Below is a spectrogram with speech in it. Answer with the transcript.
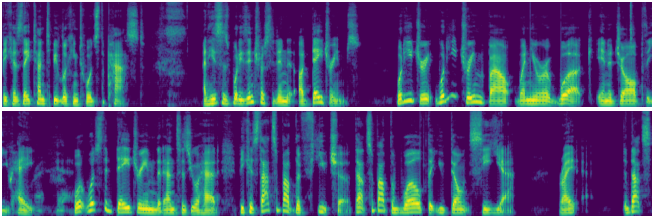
because they tend to be looking towards the past. And he says what he's interested in are daydreams. What do you dream? What do you dream about when you're at work in a job that you hate? Right, yeah. what, what's the daydream that enters your head? Because that's about the future. That's about the world that you don't see yet right? That's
